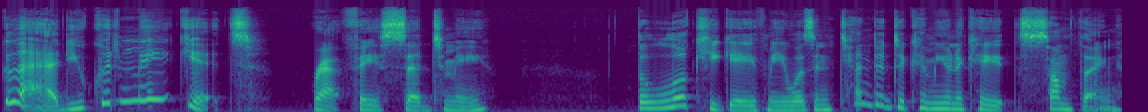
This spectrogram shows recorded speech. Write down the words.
Glad you could make it, Ratface said to me. The look he gave me was intended to communicate something.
